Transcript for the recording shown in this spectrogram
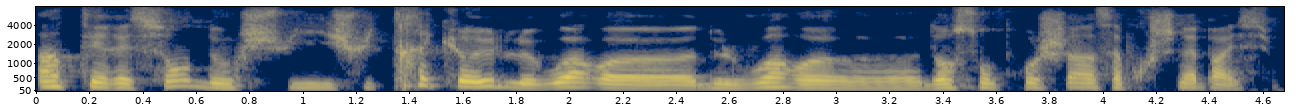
intéressant. Donc je suis, je suis très curieux de le voir, euh, de le voir euh, dans son prochain, sa prochaine apparition.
